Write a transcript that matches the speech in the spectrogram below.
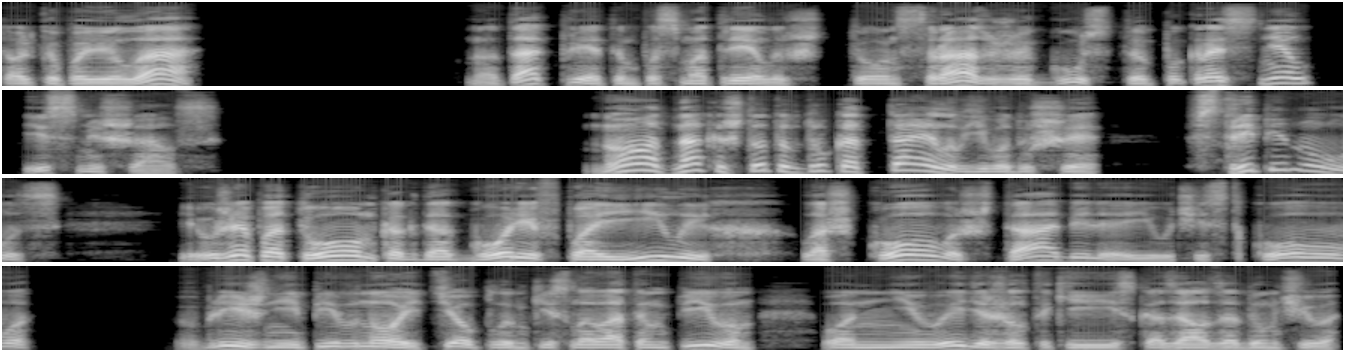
Только повела но так при этом посмотрела, что он сразу же густо покраснел и смешался. Но, однако, что-то вдруг оттаяло в его душе, встрепенулось, и уже потом, когда горе впоил их, Ложкова, Штабеля и Участкового, в ближней пивной теплым кисловатым пивом, он не выдержал такие и сказал задумчиво,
